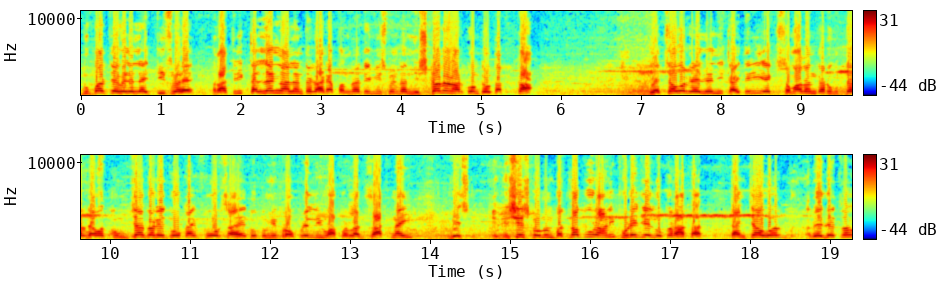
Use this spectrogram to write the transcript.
दुपारच्या वेळेला आहे तीच वेळ आहे. रात्री कल्याणला आल्यानंतर गाड्या पंधरा ते वीस मिनटं निष्कारण अडकवून ठेवतात का? याच्यावर रेल्वेनी काहीतरी एक समाधानकारक उत्तर द्यावं. तुमच्याकडे जो काही फोर्स आहे तो तुम्ही प्रॉपरली वापरला जात नाही. वेस विशेष करून बदलापूर आणि पुढे जे लोक राहतात त्यांच्यावर रेल्वेचं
